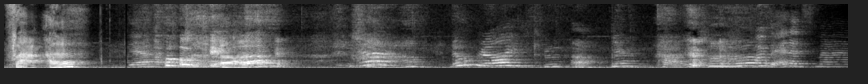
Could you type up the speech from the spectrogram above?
Phở Yeah Ok. Phở Đúng rồi. Yeah Phở Vui vẻ lên smile.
